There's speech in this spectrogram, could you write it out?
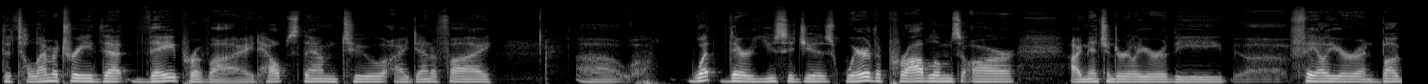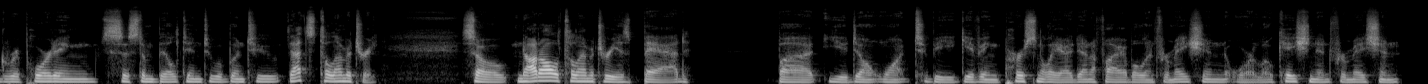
the telemetry that they provide helps them to identify uh, what their usage is, where the problems are. I mentioned earlier the uh, failure and bug reporting system built into Ubuntu. That's telemetry. So, not all telemetry is bad, but you don't want to be giving personally identifiable information or location information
